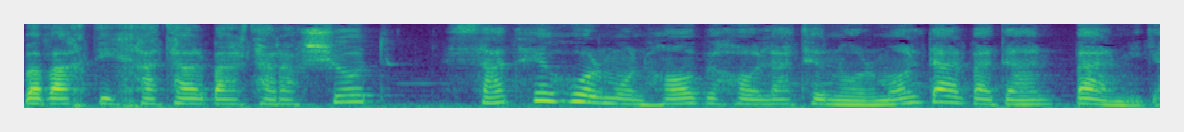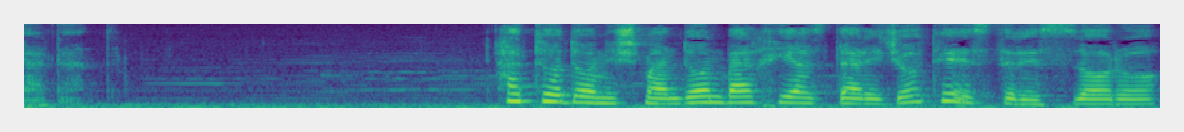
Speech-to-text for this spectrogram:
و وقتی خطر برطرف شد سطح هورمون ها به حالت نرمال در بدن برمیگردند. حتی دانشمندان برخی از درجات استرسزا را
